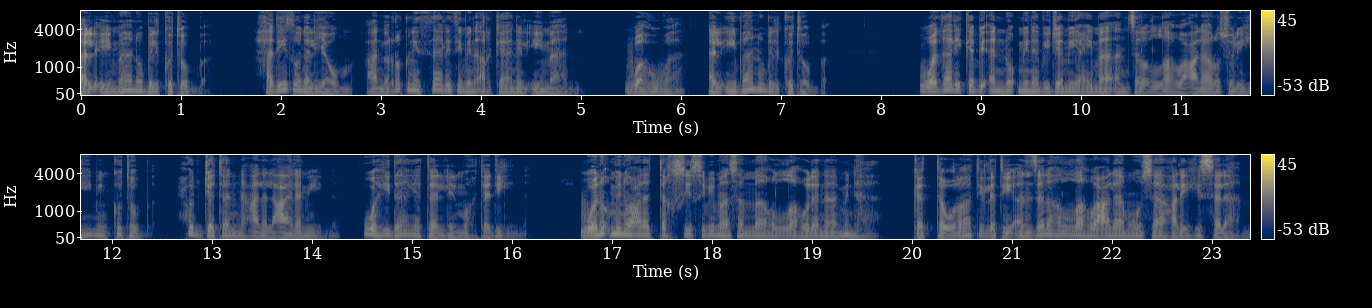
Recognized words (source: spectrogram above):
الإيمان بالكتب. حديثنا اليوم عن الركن الثالث من أركان الإيمان وهو الإيمان بالكتب. وذلك بأن نؤمن بجميع ما أنزل الله على رسله من كتب حجة على العالمين وهداية للمهتدين. ونؤمن على التخصيص بما سماه الله لنا منها كالتوراة التي أنزلها الله على موسى عليه السلام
